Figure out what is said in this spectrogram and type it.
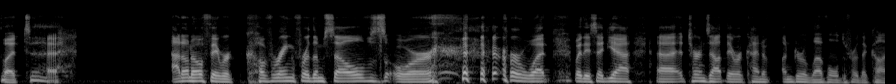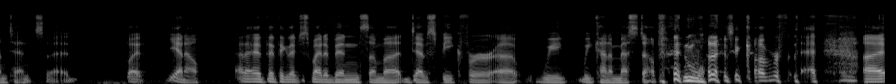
But uh, I don't know if they were covering for themselves or or what, but they said, yeah, uh, it turns out they were kind of under leveled for the content. But you know, and I, I, think that just might have been some uh, dev speak for uh, we we kind of messed up and wanted to cover for that. Uh,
